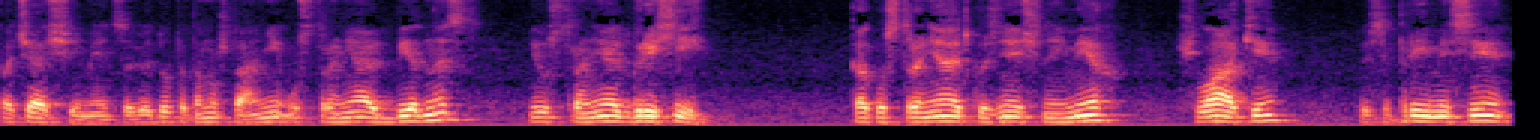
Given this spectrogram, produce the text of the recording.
почаще имеется в виду, потому что они устраняют бедность и устраняют грехи, как устраняют кузнечный мех, шлаки, то есть примеси,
